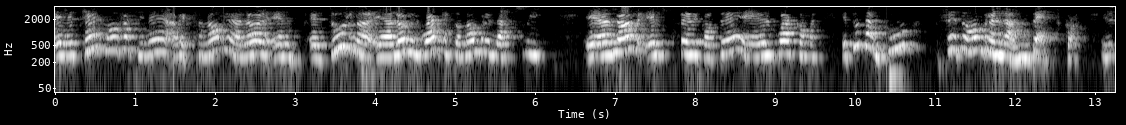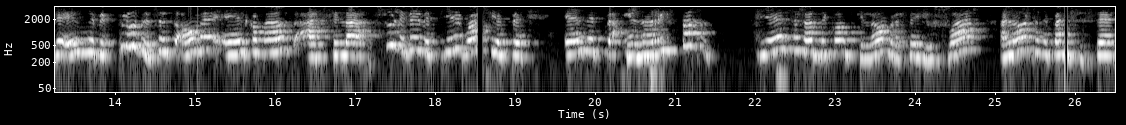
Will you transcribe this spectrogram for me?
elle est tellement fascinée avec son ombre, alors elle, elle tourne et alors elle voit que son ombre la suit. Et alors, elle fait de côté et elle voit comme, et tout d'un coup, cette ombre l'embête. Elle ne veut plus de cette ombre et elle commence à se la soulever des pieds, voir si elle peut. Elle n'arrive pas. Si elle se rend compte que l'ombre c'est illusoire, alors ce n'est pas nécessaire.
